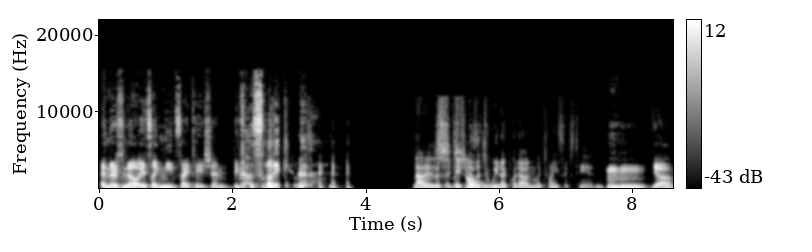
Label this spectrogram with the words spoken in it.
And there's no, it's like need citation because like, that is the is citation is a tweet I put out in like 2016. mhm, yeah,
